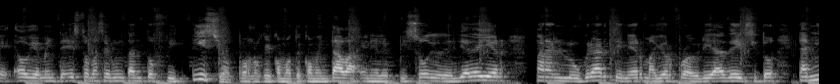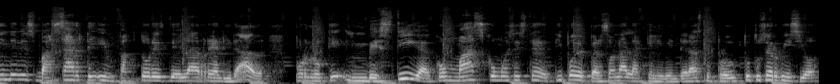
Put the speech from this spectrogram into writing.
eh, obviamente esto va a ser un tanto ficticio, por lo que como te comentaba en el episodio del día de ayer, para lograr tener mayor probabilidad de éxito, también debes basarte en factores de la realidad, por lo que investiga con más cómo es este tipo de persona a la que le venderás tu producto o tu servicio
